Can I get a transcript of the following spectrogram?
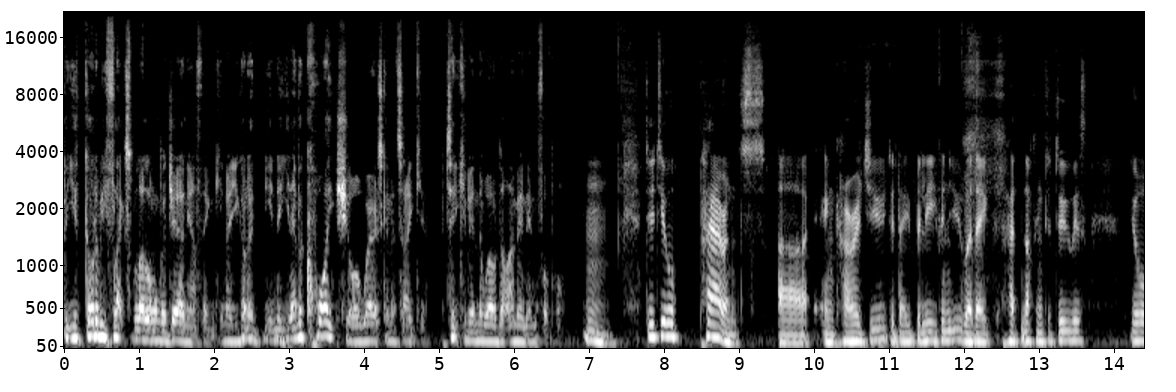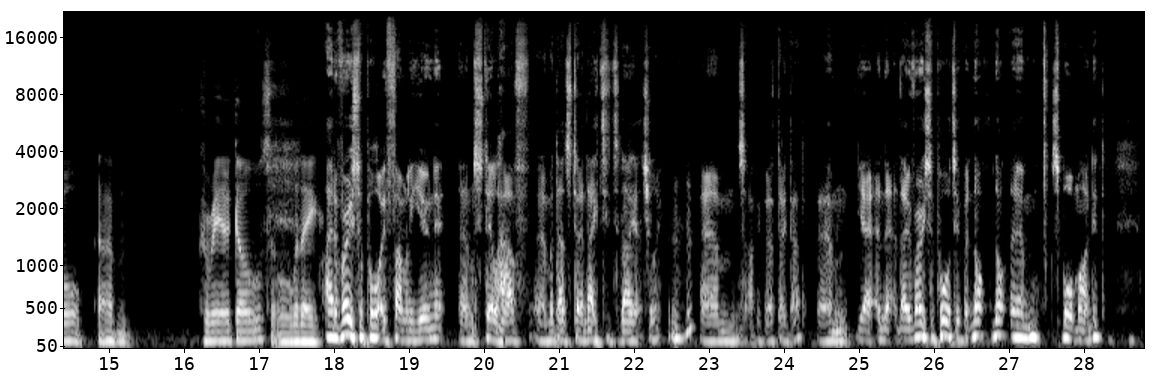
but you've got to be flexible along the journey. I think you know you got to you know you're never quite sure where it's going to take you, particularly in the world that I'm in in football. Mm. Did your parents uh, encourage you? Did they believe in you? Were they had nothing to do with your um, career goals, or were they? I had a very supportive family unit. Um, still have. Uh, my dad's turned eighty today, actually. Mm-hmm. Um, so happy birthday, dad. Um, yeah, and they were very supportive, but not not um, sport minded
